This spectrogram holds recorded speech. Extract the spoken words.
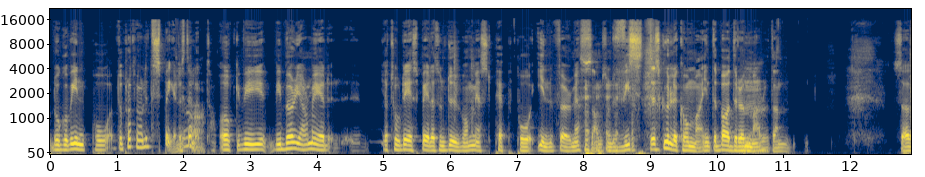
Då går vi in på, då pratar vi om lite spel istället. Ja. Och vi, vi börjar med, jag tror det är spelet som du var mest pepp på inför mässan. som du visste skulle komma, inte bara drömmar mm. utan... Så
